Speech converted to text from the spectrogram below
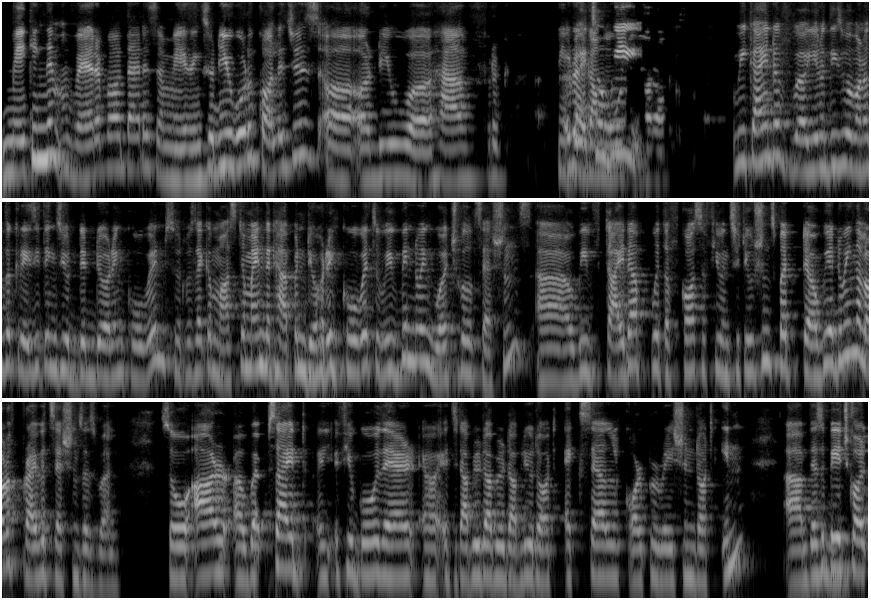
making them aware about that is amazing. So, do you go to colleges uh, or do you uh, have rec- people Right, come so we- to your office? We kind of uh, you know these were one of the crazy things you did during covid. So it was like a mastermind that happened during covid. So we've been doing virtual sessions. Uh, we've tied up with of course a few institutions but uh, we are doing a lot of private sessions as well. So our uh, website if you go there uh, it's www.excelcorporation.in um, there's a page called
